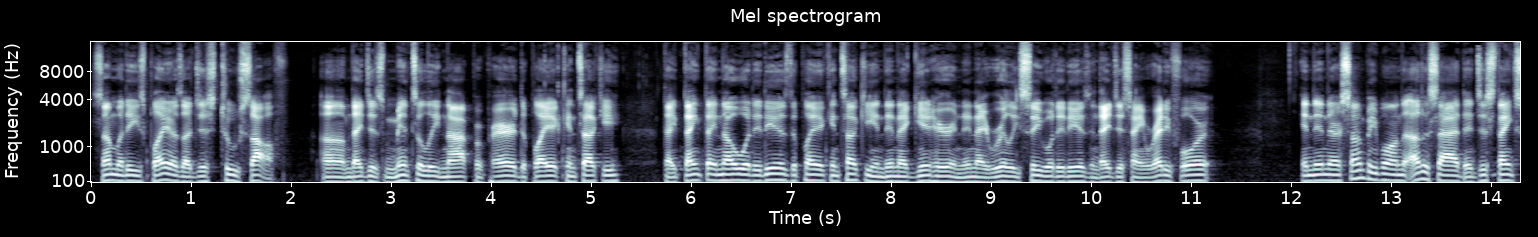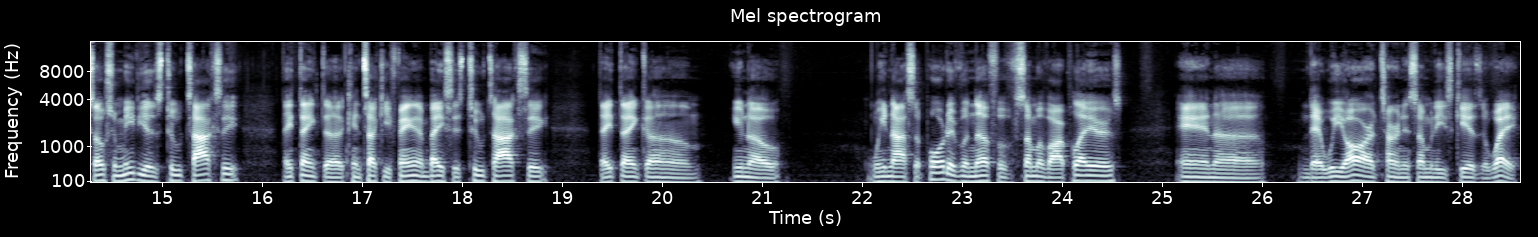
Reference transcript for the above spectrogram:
some of these players are just too soft. Um, they just mentally not prepared to play at Kentucky. They think they know what it is to play at Kentucky, and then they get here and then they really see what it is, and they just ain't ready for it. And then there are some people on the other side that just think social media is too toxic. They think the Kentucky fan base is too toxic. They think, um, you know, we not supportive enough of some of our players, and uh, that we are turning some of these kids away.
